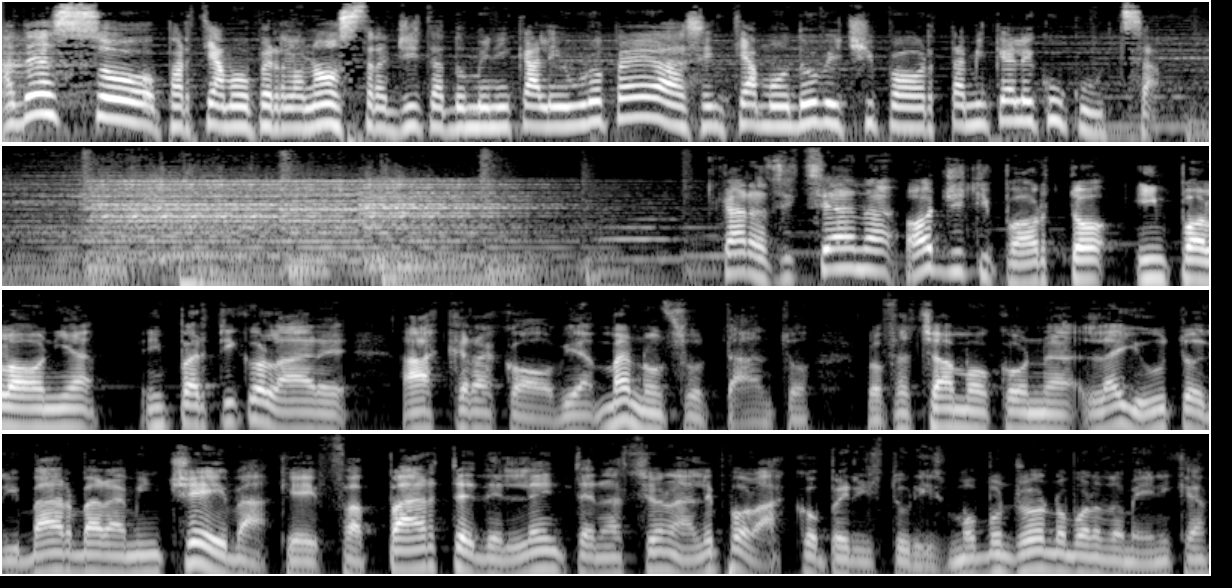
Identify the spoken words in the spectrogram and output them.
Adesso partiamo per la nostra gita domenicale europea, sentiamo dove ci porta Michele Cucuzza. Cara Tiziana, oggi ti porto in Polonia, in particolare a Cracovia, ma non soltanto. Lo facciamo con l'aiuto di Barbara Minceva, che fa parte dell'ente nazionale polacco per il turismo. Buongiorno, buona domenica.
